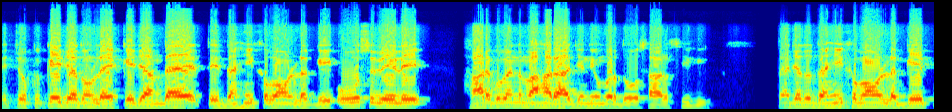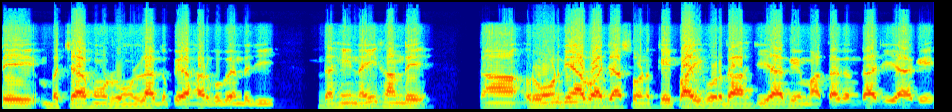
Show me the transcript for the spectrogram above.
ਤੇ ਚੁੱਕ ਕੇ ਜਦੋਂ ਲੈ ਕੇ ਜਾਂਦਾ ਹੈ ਤੇ ਦਹੀਂ ਖਵਾਉਣ ਲੱਗੇ, ਉਸ ਵੇਲੇ ਹਰਗੋਬਿੰਦ ਮਹਾਰਾਜ ਜੀ ਦੀ ਉਮਰ 2 ਸਾਲ ਸੀਗੀ। ਤਾਂ ਜਦੋਂ ਦਹੀਂ ਖਵਾਉਣ ਲੱਗੇ ਤੇ ਬੱਚਾ ਹੁਣ ਰੋਣ ਲੱਗ ਪਿਆ, ਹਰਗੋਬਿੰਦ ਜੀ, ਦਹੀਂ ਨਹੀਂ ਖਾਂਦੇ? ਤਾਂ ਰੋਣ ਦੀਆਂ ਆਵਾਜ਼ਾਂ ਸੁਣ ਕੇ ਭਾਈ ਗੁਰਦਾਸ ਜੀ ਆ ਗਏ, ਮਾਤਾ ਗੰਗਾ ਜੀ ਆ ਗਏ।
